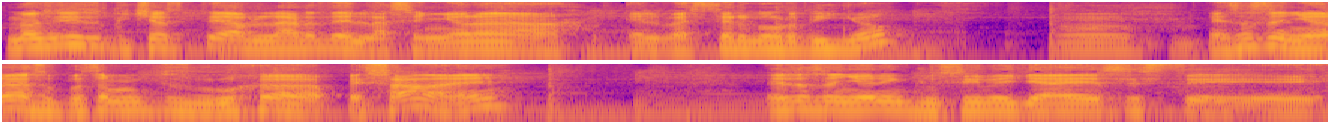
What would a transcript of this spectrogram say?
No sé si escuchaste hablar de la señora Elba Esa señora supuestamente es bruja pesada, ¿eh? Esa señora inclusive ya es este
